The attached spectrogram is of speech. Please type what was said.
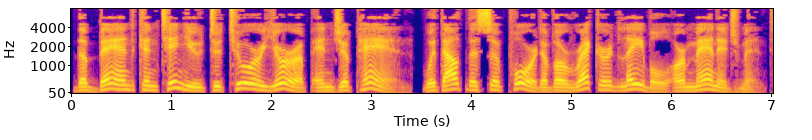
the band continued to tour Europe and Japan, without the support of a record label or management.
